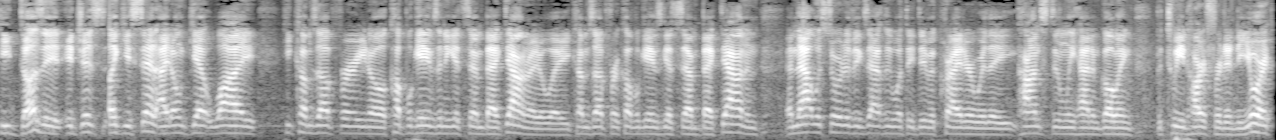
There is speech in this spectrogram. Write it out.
he does it. It just like you said, I don't get why he comes up for you know a couple games and he gets sent back down right away. He comes up for a couple games, gets sent back down, and and that was sort of exactly what they did with Kreider, where they constantly had him going between Hartford and New York.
